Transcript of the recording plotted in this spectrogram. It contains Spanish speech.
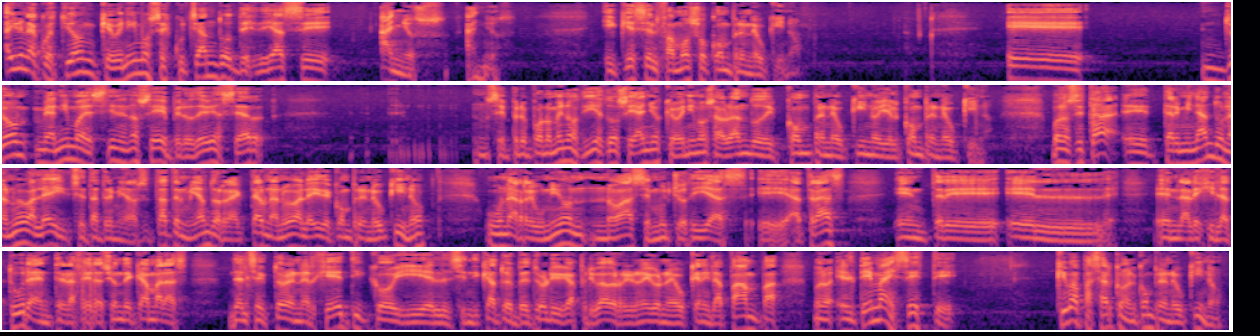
Hay una cuestión que venimos escuchando desde hace años, años, y que es el famoso compre neuquino. Eh, yo me animo a decir, no sé, pero debe ser, no sé, pero por lo menos 10, 12 años que venimos hablando de compre neuquino y el compre neuquino. Bueno, se está eh, terminando una nueva ley, se está terminando, se está terminando de redactar una nueva ley de compra neuquino, una reunión no hace muchos días eh, atrás entre el, en la legislatura, entre la Federación de Cámaras del sector energético y el Sindicato de Petróleo y Gas Privado de Río Negro, Neuquén y La Pampa. Bueno, el tema es este. ¿Qué va a pasar con el compra neuquino?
